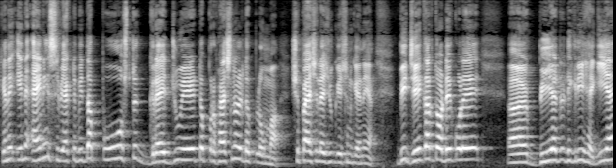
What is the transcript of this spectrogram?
ਕਹਿੰਦੇ ਇਨ ਐਨੀ ਸਬਜੈਕਟ ਵਿਦ ਦਾ post graduate professional diploma special education ਕਹਿੰਦੇ ਆ। ਵੀ ਜੇਕਰ ਤੁਹਾਡੇ ਕੋਲੇ ਬੀਐਡ ਡਿਗਰੀ ਹੈਗੀ ਹੈ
